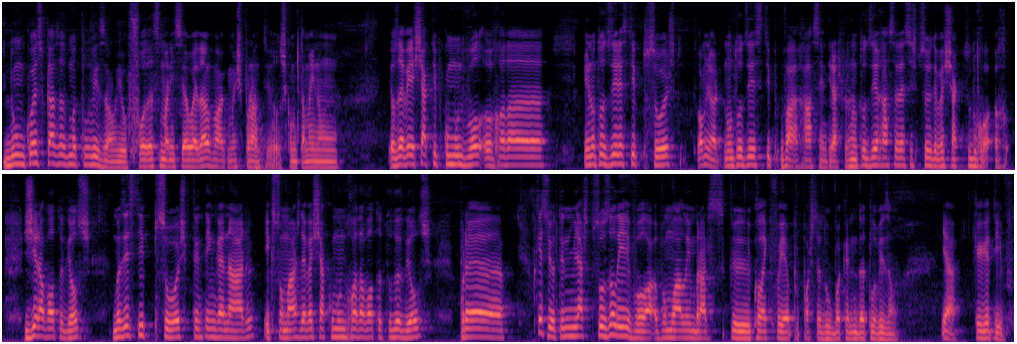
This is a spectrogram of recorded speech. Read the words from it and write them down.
De um coisa por causa de uma televisão. Eu foda-se, mano, isso é o da vago, mas pronto, eles como também não. Eles devem achar que tipo que o mundo roda eu não estou a dizer esse tipo de pessoas, ou melhor, não estou a dizer esse tipo, vá, raça entre aspas, não estou a dizer a raça dessas pessoas, deve achar que tudo gira à volta deles, mas esse tipo de pessoas que tentam enganar e que são más, deve achar que o mundo roda à volta toda deles para. Porque assim, eu tenho milhares de pessoas ali, vou lá, vou-me lembrar-se que, qual é que foi a proposta do bacana da televisão. Yeah, cagativo.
